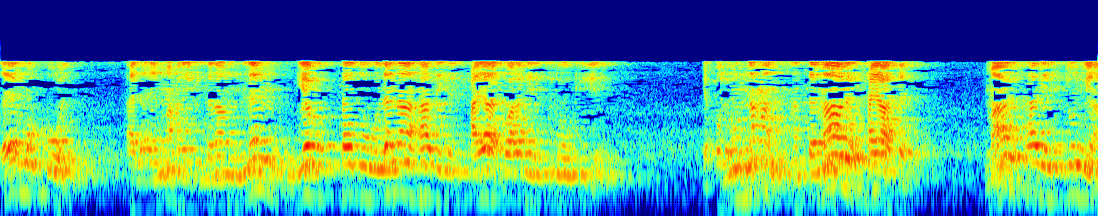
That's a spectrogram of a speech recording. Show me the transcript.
غير مقبول. الأئمة عليه السلام لم يرتضوا لنا هذه الحياة وهذه السلوكية. يقولون نعم أنت مارس حياتك مارس هذه الدنيا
